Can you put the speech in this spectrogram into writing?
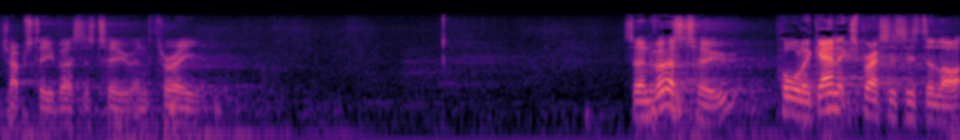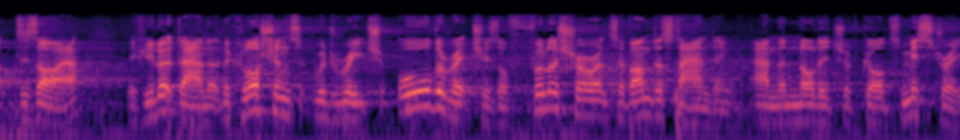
Chapter 2, verses 2 and 3. So in verse 2, Paul again expresses his desire, if you look down, that the Colossians would reach all the riches of full assurance of understanding and the knowledge of God's mystery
